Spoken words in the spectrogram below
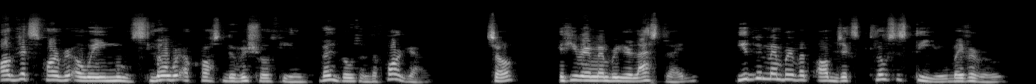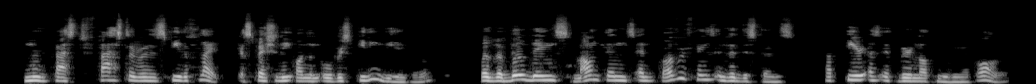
objects farther away move slower across the visual field than those in the foreground. So, if you remember your last ride, you'd remember that objects closest to you by the road move past faster than the speed of light, especially on an overspeeding vehicle, while the buildings, mountains, and other things in the distance appear as if they're not moving at all.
